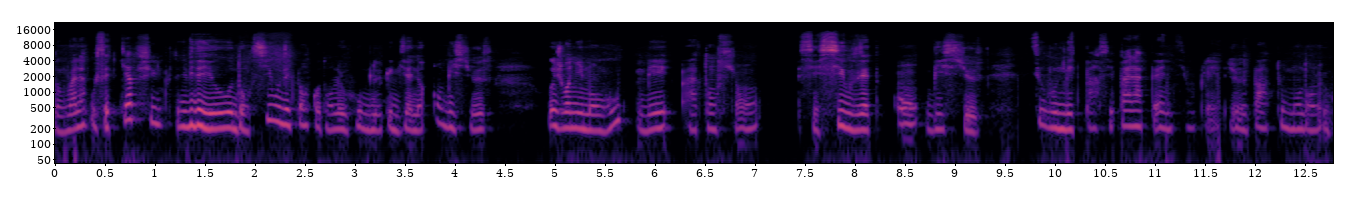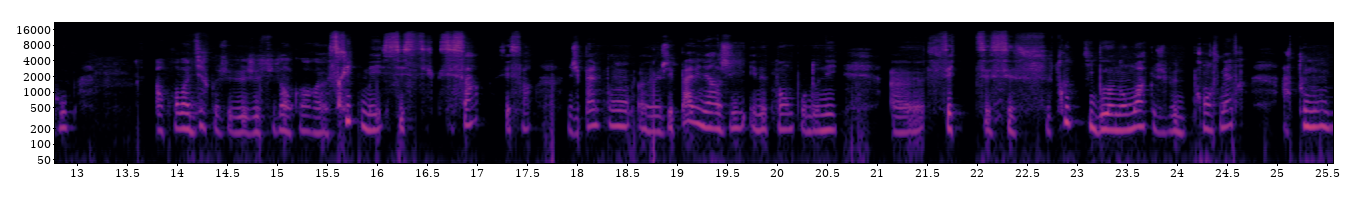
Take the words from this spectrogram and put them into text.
Donc voilà pour cette capsule, pour cette vidéo. Donc si vous n'êtes pas encore dans le groupe de designers rejoignez mon groupe, mais attention, c'est si vous êtes ambitieuse. Si vous n'êtes pas, c'est pas la peine, s'il vous plaît. Je veux pas tout le monde dans le groupe. Après, on va dire que je, suis encore euh, strict, mais c'est ça, c'est ça. J'ai pas le temps, euh, j'ai pas l'énergie et le temps pour donner euh, ce truc qui brûle en moi que je veux transmettre à tout le monde.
